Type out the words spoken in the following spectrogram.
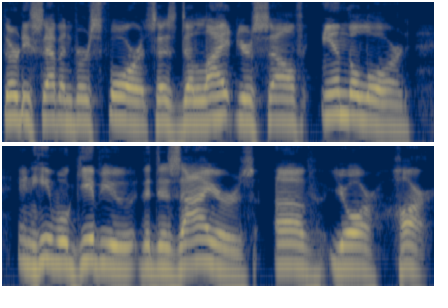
37, verse 4, it says, Delight yourself in the Lord, and he will give you the desires of your heart.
